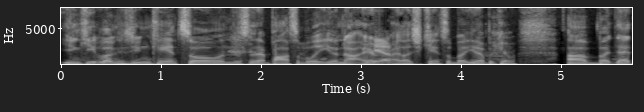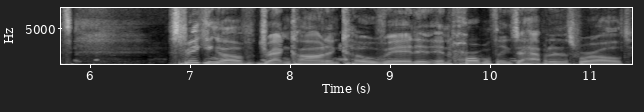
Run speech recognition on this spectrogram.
You can keep looking because you can cancel and this and that possibly. You know, not everybody yeah. lets you cancel, but you know, be careful. Uh, but that's speaking of Dragon Con and COVID and, and horrible things that happen in this world.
